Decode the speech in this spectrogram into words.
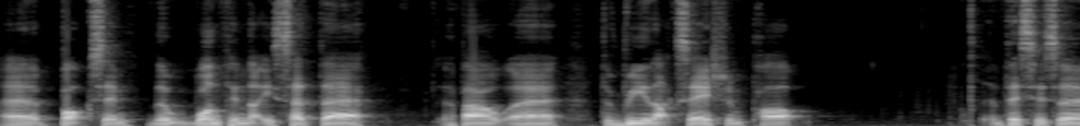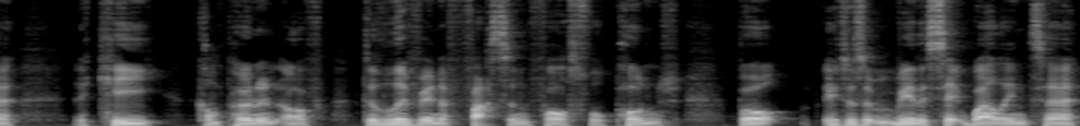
uh, boxing. The one thing that he said there about uh, the relaxation part this is a, a key component of delivering a fast and forceful punch but it doesn't really sit well into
